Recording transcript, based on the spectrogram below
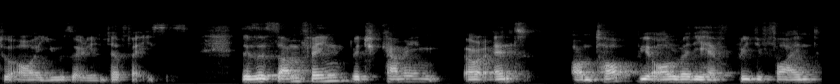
to our user interfaces. This is something which coming or and on top, we already have predefined uh,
